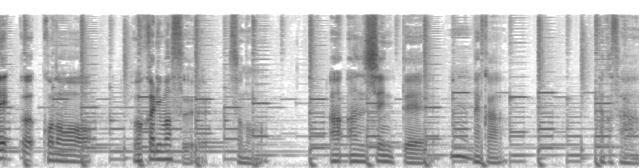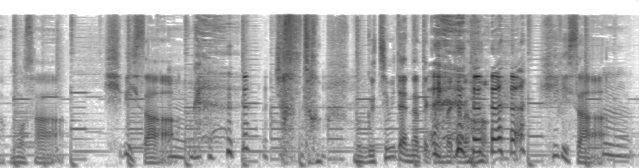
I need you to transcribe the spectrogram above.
えうこのわかります？そのあ安心って。うん。なんかなんかさもうさ日々さ、うん。ちょっともう愚痴みたいになってくるんだけど 日々さ、うん。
